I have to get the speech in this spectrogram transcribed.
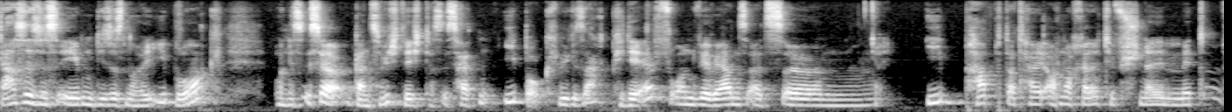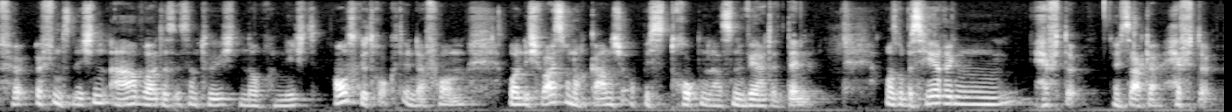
Das ist es eben, dieses neue E-Book. Und es ist ja ganz wichtig, das ist halt ein E-Book, wie gesagt, PDF. Und wir werden es als ähm, EPUB-Datei auch noch relativ schnell mit veröffentlichen, aber das ist natürlich noch nicht ausgedruckt in der Form. Und ich weiß auch noch gar nicht, ob ich es drucken lassen werde, denn unsere bisherigen Hefte, ich sage ja Hefte,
